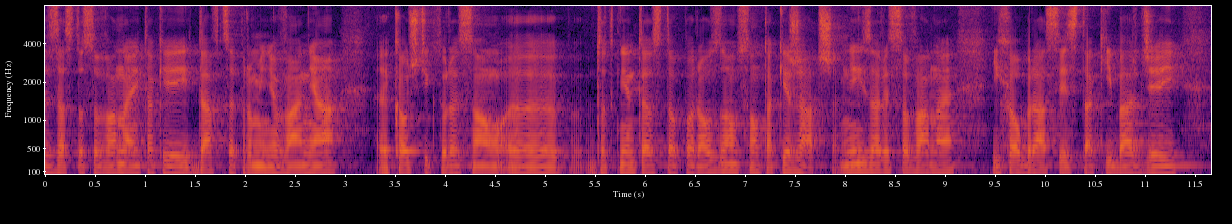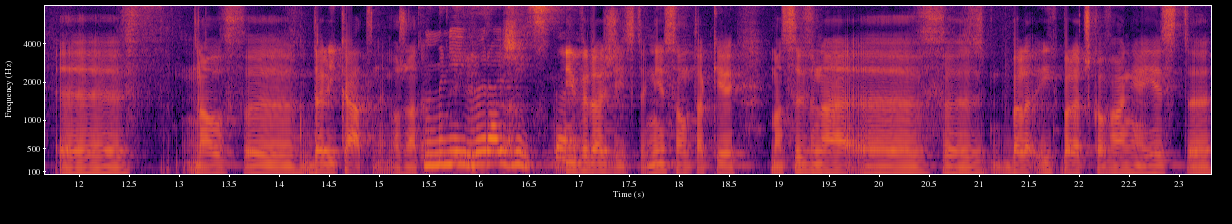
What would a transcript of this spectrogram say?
e, zastosowanej takiej dawce promieniowania e, kości, które są e, dotknięte osteoporozą, są takie rzadsze, mniej zarysowane. Ich obraz jest taki bardziej e, no, w- delikatny, można tak Mniej wyrazisty. Mniej wyraziste. Nie są takie masywne. bele, ich beleczkowanie jest e,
